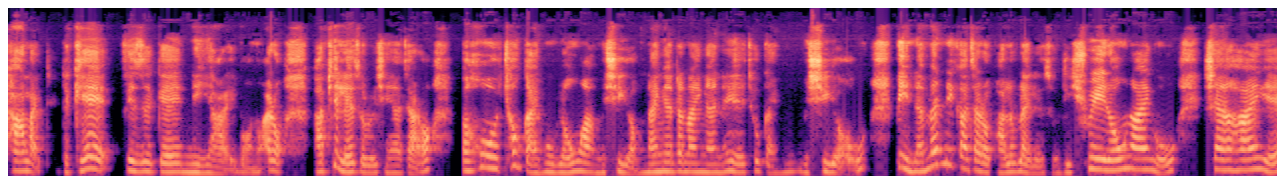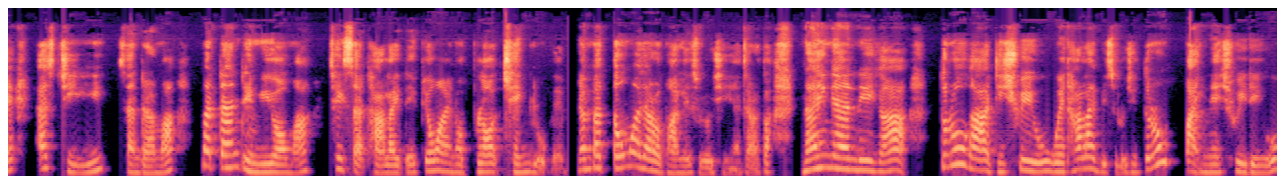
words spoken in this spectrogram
ထားလိုက်တယ်တကယ် physical နေရာတွေပေါ့နော်အဲ့တော့ဘာဖြစ်လဲဆိုလို့ရှိရင်ကကြတော့ဘဟိုချုပ်ကင်မှုလုံးဝမရှိတော့နိုင်ငံတနိုင်ငံနဲ့ရဲ့ချုပ်ကင်မှုမရှိတော့ဘူးပြီးနံပါတ်2ကကြတော့ဘာလုပ်လိုက်လဲဆိုဒီရွှေတုံးတိုင်းကိုရှန်ဟိုင်းရဲ့ SGE Center မှာမှတ်တမ်းတင်ပြီးတော့မှချိတ်ဆက်ထားလိုက်တယ်ပြောရရင်တော့ blockchain လို့ပဲနံပါတ်3ကကြတော့ဘာလဲဆိုလို့ရှိရင်ကကြတော့နိုင်ငံတွေကသူတို့ကဒီရွှေကိုဝယ်ထားလိုက်ပြီဆိုလို့ရှိရင်သူတို့ပိုင်တဲ့ရွှေတွေကို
